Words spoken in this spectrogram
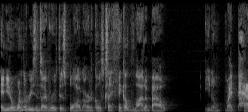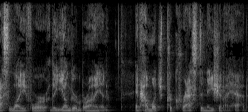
And you know, one of the reasons I wrote this blog article is because I think a lot about, you know, my past life or the younger Brian and how much procrastination I had.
